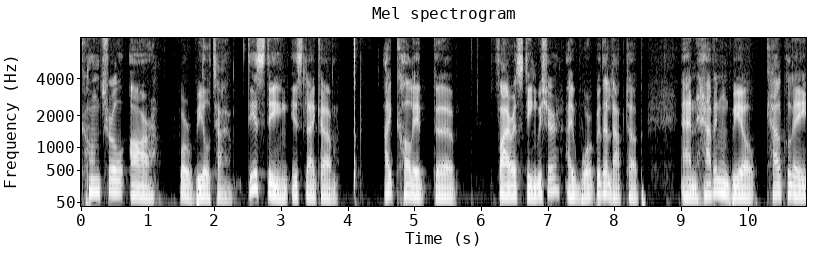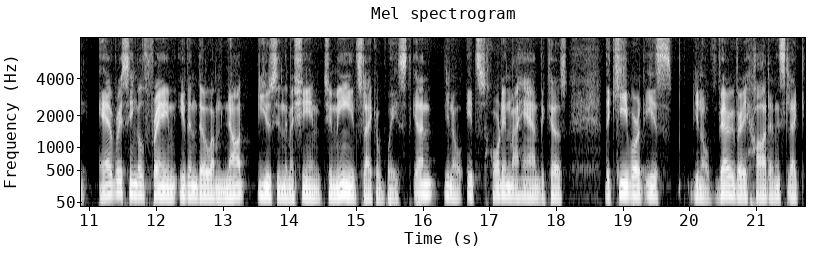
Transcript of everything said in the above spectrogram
Control R for real time. This thing is like a, um, I call it the fire extinguisher. I work with a laptop and having Unreal calculate every single frame, even though I'm not using the machine, to me, it's like a waste. And, you know, it's hard in my hand because the keyboard is, you know, very, very hot. And it's like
